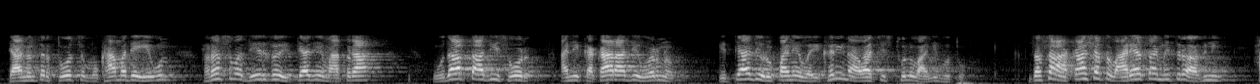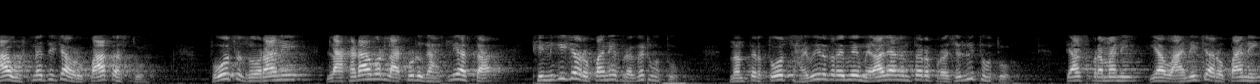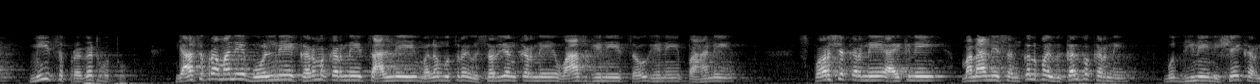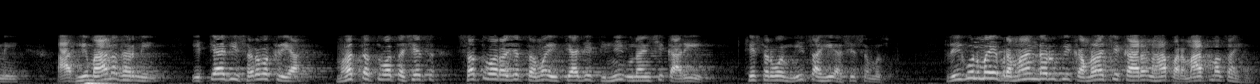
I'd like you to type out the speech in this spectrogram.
त्यानंतर तोच मुखामध्ये येऊन ह्रस्व दीर्घ इत्यादी मात्रा उदात्तादी स्वर आणि ककारादी वर्ण इत्यादी रूपाने वैखरी नावाची स्थूल वाणी होतो. जसा आकाशात वाऱ्याचा मित्र अग्नी हा उष्णतेच्या रूपात असतो तोच जोराने लाकडावर लाकूड घासली असता ठिणगीच्या रूपाने प्रगट होतो. नंतर तोच हवीर द्रव्य मिळाल्यानंतर प्रज्वलित होतो. त्याचप्रमाणे या वाणीच्या रूपाने मीच प्रगट होतो. याचप्रमाणे बोलणे कर्म करणे चालणे मलमूत्र विसर्जन करणे वास घेणे चव घेणे पाहणे स्पर्श करणे ऐकणे मनाने संकल्प विकल्प करणे बुद्धीने निषेध करणे अभिमान धरणे इत्यादी सर्व क्रिया महत्त्व तसेच सत्व रज तम इत्यादी तिन्ही गुणांची कार्ये. हे सर्व मीच आहे असे समज. त्रिगुणमय ब्रह्मांडरूपी कमळाचे कारण हा परमात्माच आहे.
